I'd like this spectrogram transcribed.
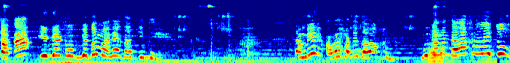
કાકા એ બે ટોપી તો મને દચી હતી. તમે હવે હટો દવાખાને. હું તમને દવાખાને લઈ જઉં.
